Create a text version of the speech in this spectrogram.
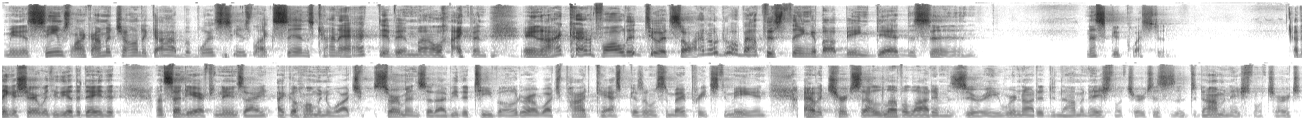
I mean, it seems like I'm a child of God, but boy, it seems like sin's kind of active in my life, and, and I kind of fall into it. So I don't know about this thing about being dead to sin. And that's a good question. I think I shared with you the other day that on Sunday afternoons, I, I go home and watch sermons that I've either TiVoed or I watch podcasts because I want somebody to preach to me. And I have a church that I love a lot in Missouri. We're not a denominational church. This is a denominational church.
